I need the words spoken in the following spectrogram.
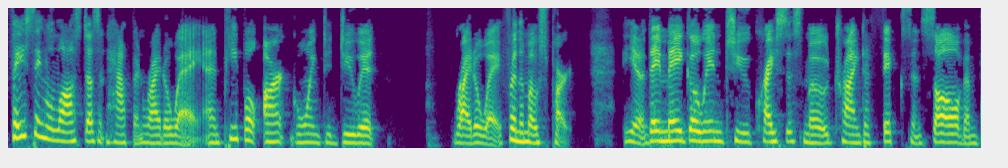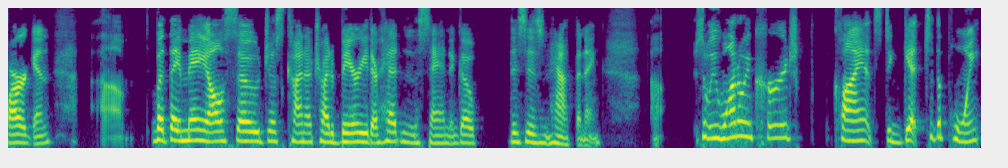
facing the loss doesn't happen right away and people aren't going to do it right away for the most part you know they may go into crisis mode trying to fix and solve and bargain um, but they may also just kind of try to bury their head in the sand and go this isn't happening. Uh, so we want to encourage clients to get to the point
